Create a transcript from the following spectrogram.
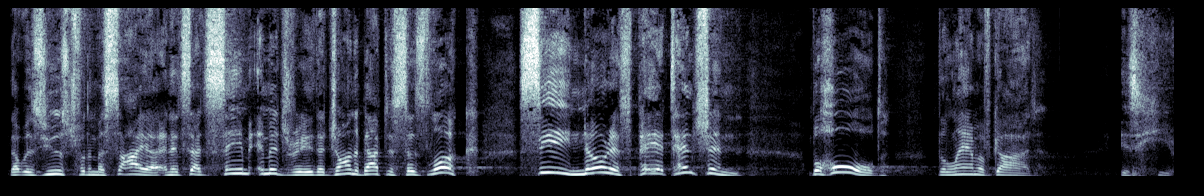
that was used for the Messiah. And it's that same imagery that John the Baptist says, Look, see, notice, pay attention. Behold, the Lamb of God is here.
